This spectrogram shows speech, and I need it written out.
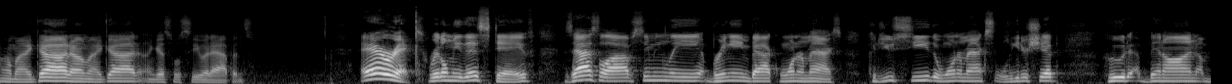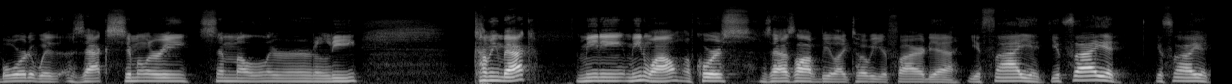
Oh my god. Oh my god." I guess we'll see what happens. Eric, riddle me this, Dave. Zaslav seemingly bringing back Warner Max. Could you see the Warner Max leadership who'd been on board with Zack similarly, similarly coming back? Meaning, meanwhile, of course, Zaslav would be like, Toby, you're fired. Yeah, you're fired. You're fired. You're fired.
